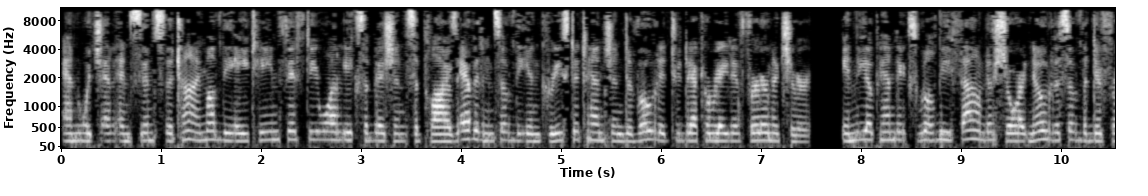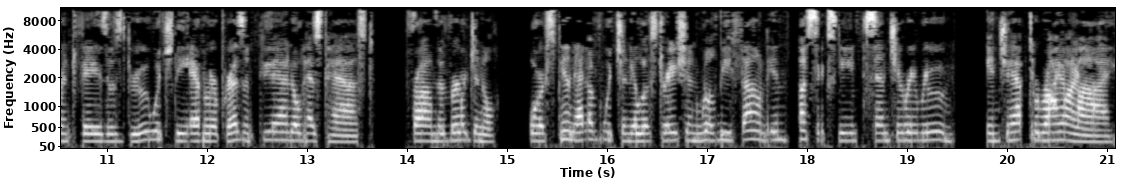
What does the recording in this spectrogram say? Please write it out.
and which and, and since the time of the 1851 exhibition supplies evidence of the increased attention devoted to decorative furniture. In the appendix will be found a short notice of the different phases through which the ever-present piano has passed, from the virginal, or spinet of which an illustration will be found in a 16th century room, in chapter III,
